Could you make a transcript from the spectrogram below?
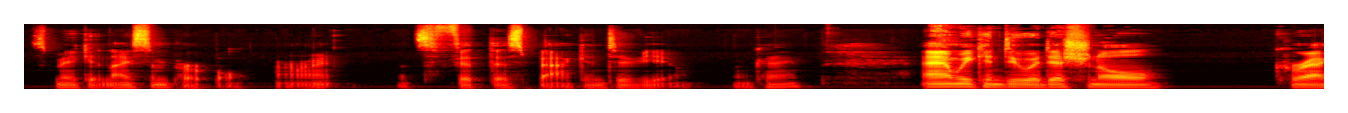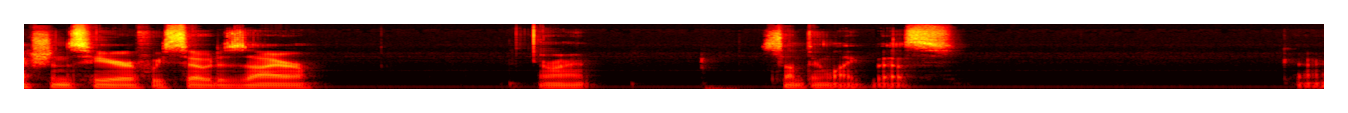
Let's make it nice and purple. All right. Let's fit this back into view, okay? And we can do additional corrections here if we so desire. All right, something like this. Okay.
